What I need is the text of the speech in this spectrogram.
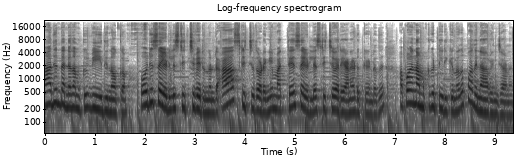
ആദ്യം തന്നെ നമുക്ക് വീതി നോക്കാം. ഒരു സൈഡിൽ സ്റ്റിച്ച് വരുന്നുണ്ട്. ആ സ്റ്റിച്ച് തുടങ്ങി മറ്റേ സൈഡിലെ സ്റ്റിച്ച് വരെയാണ് എടുക്കേണ്ടത്. അപ്പോൾ നമുക്ക് കിട്ടിയിരിക്കുന്നത് പതിനാറ് ഇഞ്ചാണ്.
